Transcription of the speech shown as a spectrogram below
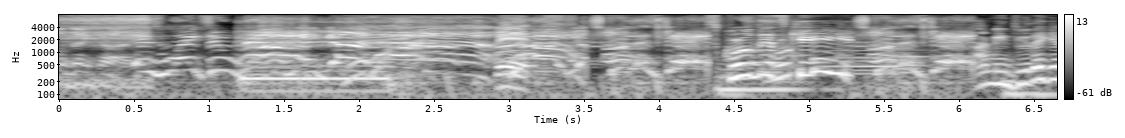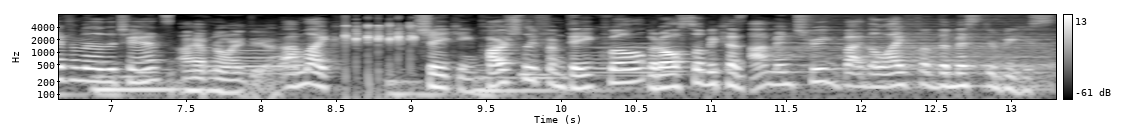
Oh, thank God. It's way too oh, oh, my God. Screw this key! Screw this key. Screw this key! I mean, do they give him another chance? I have no idea. I'm like shaking, partially from Dayquil, but also because I'm intrigued by the life of the Mr. Beast.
